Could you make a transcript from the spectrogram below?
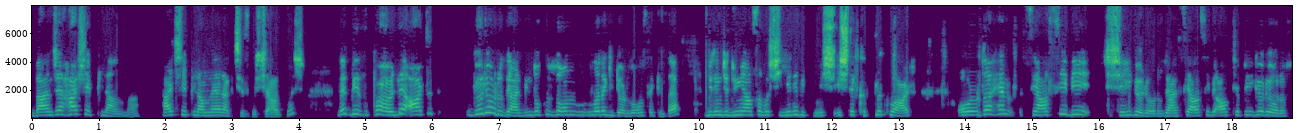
Bence her şey planlı. Her şeyi planlayarak çizmiş yazmış. Ve biz Pearl'de artık görüyoruz yani 1910'lara gidiyoruz 18'e. Birinci Dünya Savaşı yeni bitmiş. İşte kıtlık var. Orada hem siyasi bir şeyi görüyoruz. Yani siyasi bir altyapıyı görüyoruz.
